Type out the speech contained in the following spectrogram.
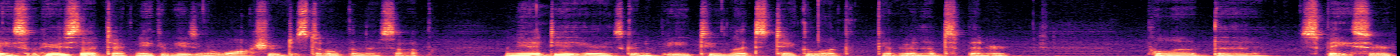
Okay, so here's that technique of using a washer just to open this up. And the idea here is going to be to let's take a look, get rid of that spinner, pull out the spacer,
